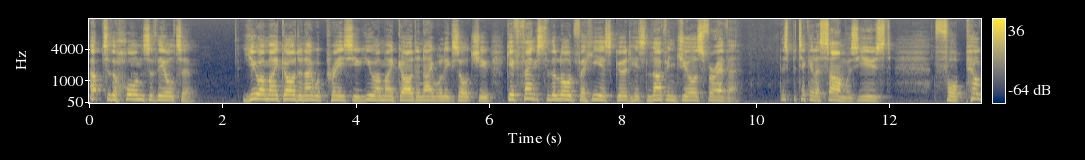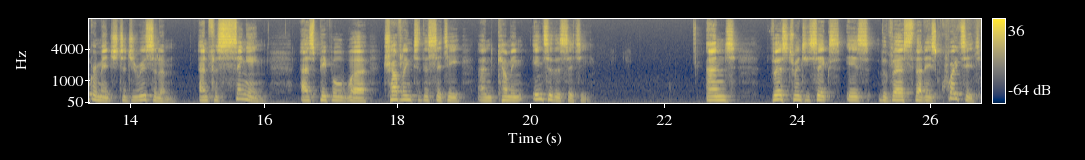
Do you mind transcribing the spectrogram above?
up to the horns of the altar. You are my God, and I will praise you. You are my God, and I will exalt you. Give thanks to the Lord, for he is good. His love endures forever. This particular psalm was used for pilgrimage to Jerusalem and for singing as people were traveling to the city and coming into the city. And verse 26 is the verse that is quoted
